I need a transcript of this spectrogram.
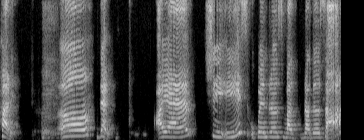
හරි. දැන් I am, she is, උපෙන්ද්‍රස් brothers are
